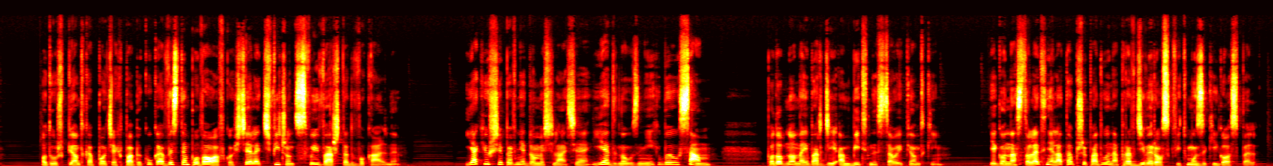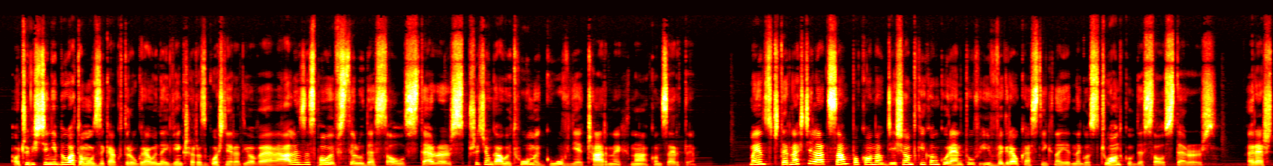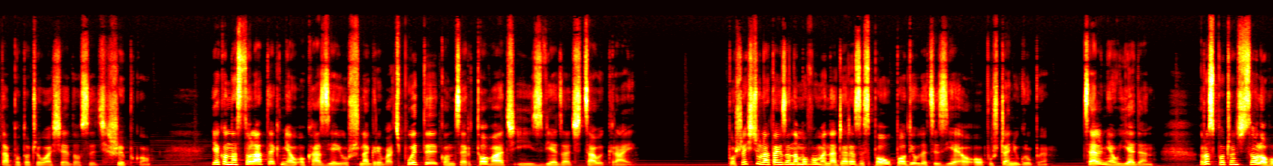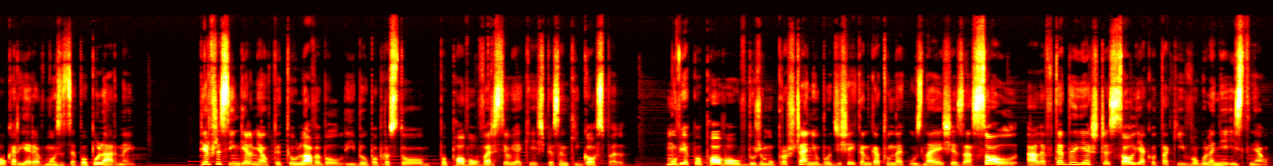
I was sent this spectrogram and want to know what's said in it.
Otóż piątka pociech Papy Kuka występowała w kościele, ćwicząc swój warsztat wokalny. Jak już się pewnie domyślacie, jedną z nich był sam. Podobno najbardziej ambitny z całej piątki. Jego nastoletnie lata przypadły na prawdziwy rozkwit muzyki gospel – Oczywiście nie była to muzyka, którą grały największe rozgłośnie radiowe, ale zespoły w stylu The Soul Starers przyciągały tłumy głównie czarnych na koncerty. Mając 14 lat, sam pokonał dziesiątki konkurentów i wygrał casting na jednego z członków The Soul Starers. Reszta potoczyła się dosyć szybko. Jako nastolatek miał okazję już nagrywać płyty, koncertować i zwiedzać cały kraj. Po sześciu latach za namową menadżera zespołu podjął decyzję o opuszczeniu grupy. Cel miał jeden rozpocząć solową karierę w muzyce popularnej. Pierwszy singiel miał tytuł Lovable i był po prostu popową wersją jakiejś piosenki gospel. Mówię popową w dużym uproszczeniu, bo dzisiaj ten gatunek uznaje się za soul, ale wtedy jeszcze soul jako taki w ogóle nie istniał.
